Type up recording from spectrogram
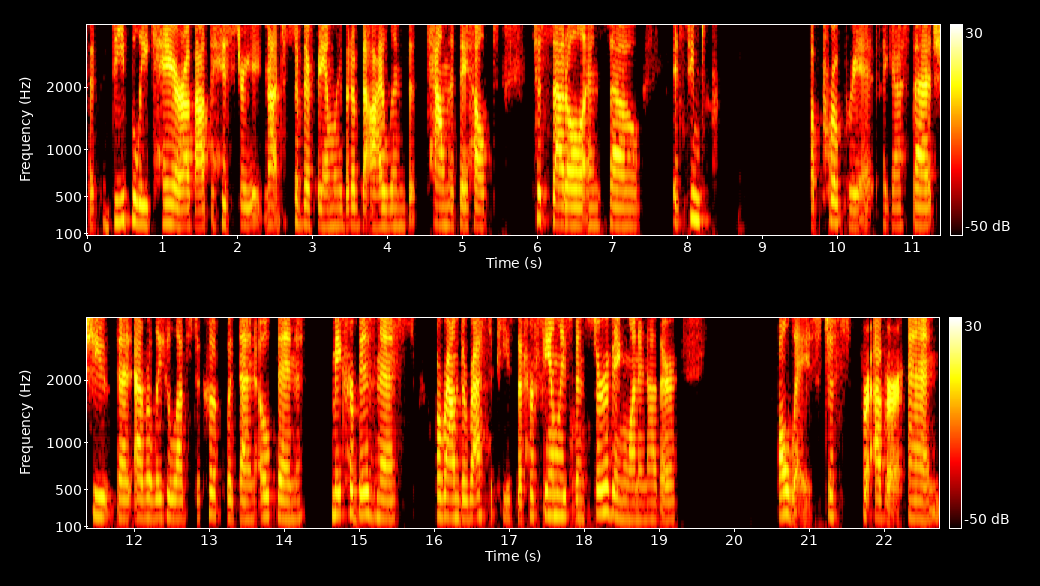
that deeply care about the history, not just of their family, but of the island, the town that they helped to settle. And so it seemed appropriate, I guess, that she that Everly, who loves to cook, would then open, make her business around the recipes that her family's been serving one another always, just forever. And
